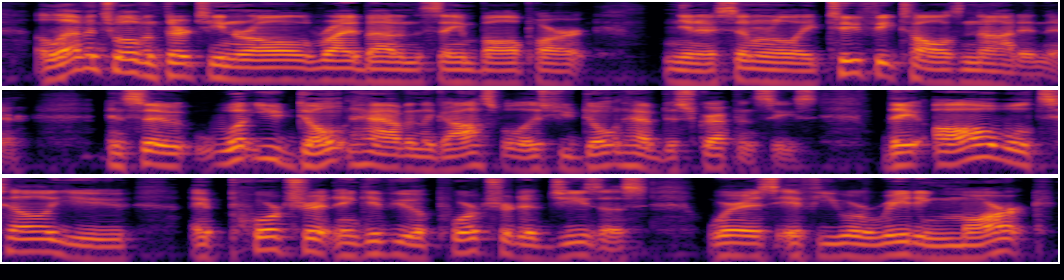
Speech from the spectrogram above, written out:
11, 12, and 13 are all right about in the same ballpark. You know, similarly, two feet tall is not in there. And so what you don't have in the gospel is you don't have discrepancies. They all will tell you a portrait and give you a portrait of Jesus. Whereas if you were reading Mark,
